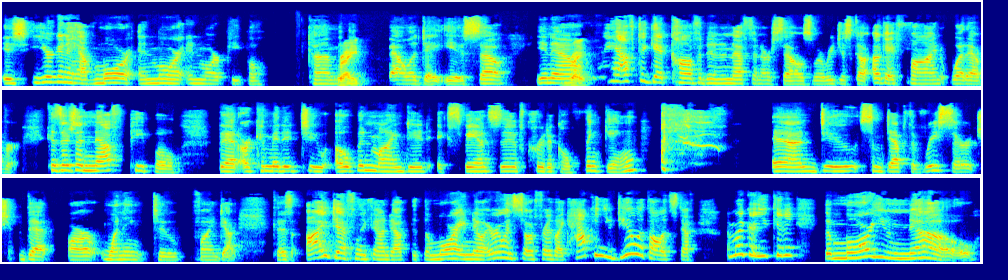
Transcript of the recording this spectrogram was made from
is you're going to have more and more and more people come right validate you. So you know, right. we have to get confident enough in ourselves where we just go, okay, fine, whatever. Because there's enough people that are committed to open minded, expansive, critical thinking and do some depth of research that are wanting to find out. Because I definitely found out that the more I know, everyone's so afraid, like, how can you deal with all that stuff? I'm like, are you kidding? The more you know,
